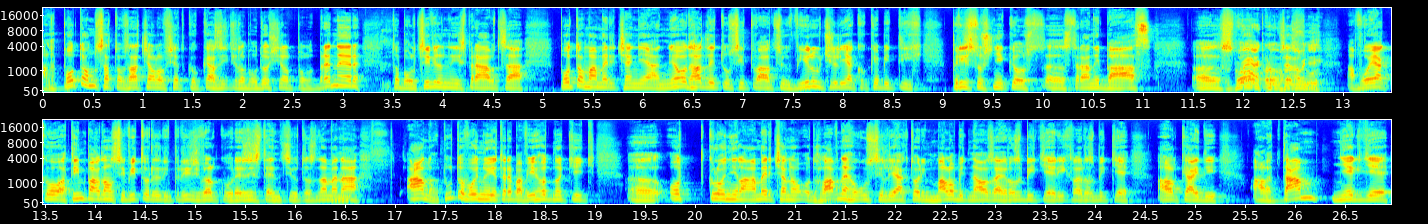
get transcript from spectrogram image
ale potom sa to začalo všetko kaziť, lebo došiel Paul Brenner, to bol civilný správca, potom Američania neodhadli tú situáciu, vylúčili ako keby tých príslušníkov z strany Bás, E, z toho procesu hlavne. a vojakov a tým pádom si vytvorili príliš veľkú rezistenciu. To znamená, mm. áno, túto vojnu je treba vyhodnotiť. E, odklonila Američanov od hlavného úsilia, ktorým malo byť naozaj rozbitie, rýchle rozbitie Al-Kaidy, ale tam niekde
